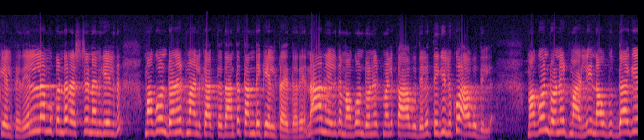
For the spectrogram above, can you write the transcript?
ಕೇಳ್ತಾ ಇದೆ ಎಲ್ಲ ಮುಖಂಡರು ಅಷ್ಟೇ ನನಗೆ ಹೇಳಿದೆ ಮಗುವನ್ನು ಡೊನೇಟ್ ಮಾಡ್ಲಿಕ್ಕೆ ಆಗ್ತದಾ ಅಂತ ತಂದೆ ಕೇಳ್ತಾ ಇದ್ದಾರೆ. ನಾನು ಹೇಳಿದೆ ಮಗುವನ್ನು ಡೊನೇಟ್ ಮಾಡ್ಲಿಕ್ಕೆ ಆಗೋದಿಲ್ಲ ತೆಗಿಲಿಕ್ಕೂ ಆಗೋದಿಲ್ಲ. ಮಗುವನ್ನು ಡೊನೇಟ್ ಮಾಡಲಿ ನಾವು ಗುದ್ದಾಗಿ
